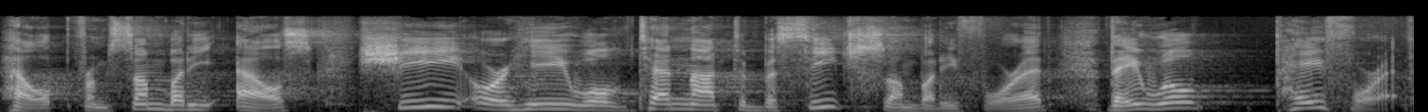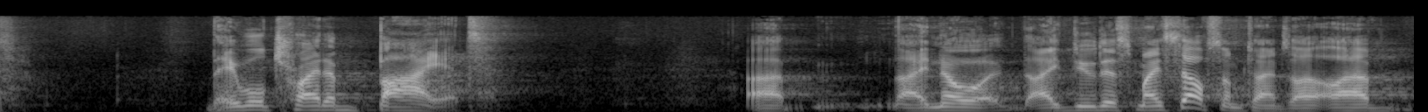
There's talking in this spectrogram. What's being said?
help from somebody else, she or he will tend not to beseech somebody for it, they will pay for it. They will try to buy it. Uh, I know I do this myself sometimes. I'll have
